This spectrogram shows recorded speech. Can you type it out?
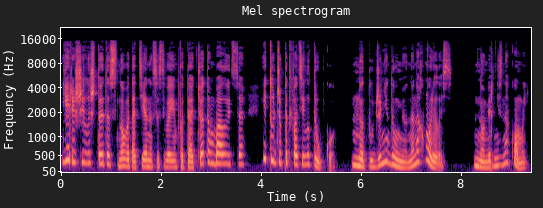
Я решила, что это снова Татьяна со своим фотоотчетом балуется, и тут же подхватила трубку. Но тут же недоуменно нахмурилась. Номер незнакомый.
